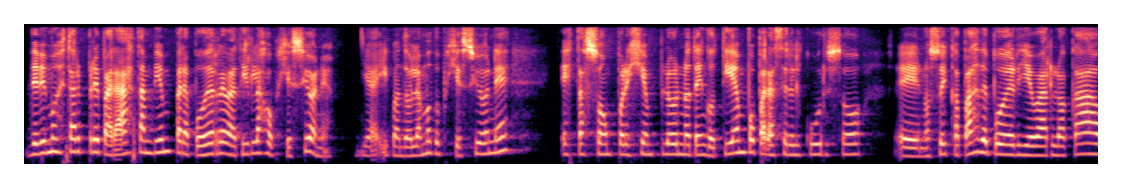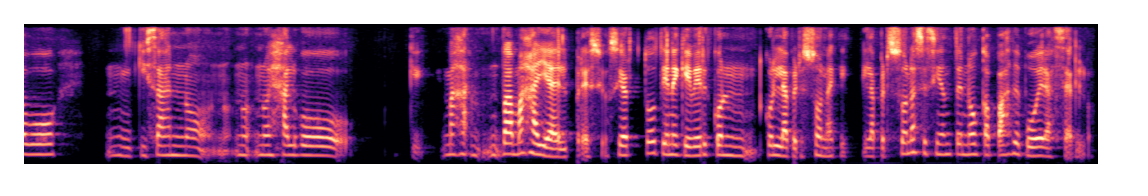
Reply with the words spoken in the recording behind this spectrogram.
Debemos estar preparadas también para poder rebatir las objeciones. Y cuando hablamos de objeciones, estas son, por ejemplo, no tengo tiempo para hacer el curso, eh, no soy capaz de poder llevarlo a cabo, mm, quizás no, no, es algo que va más allá del precio, ¿cierto? Tiene que ver con, la persona, que la persona se siente no capaz de poder hacerlo.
